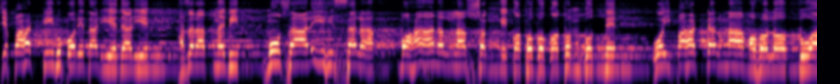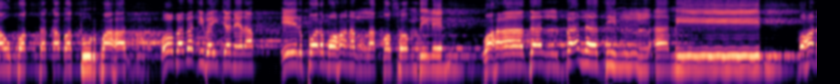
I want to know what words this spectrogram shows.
যে পাহাড়টির উপরে দাঁড়িয়ে দাঁড়িয়ে হাজারাত নবী মুসা আলাইহিস সালাম মহান আল্লাহর সঙ্গে কথোপকথন করতেন। ওই পাহাড়টার নাম হলো তুয়া উপত্যকা বা তুর পাহাড়। ও বাবাজি ভাই জানেরা এরপর মহান আল্লাহ কসম দিলেন মহান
